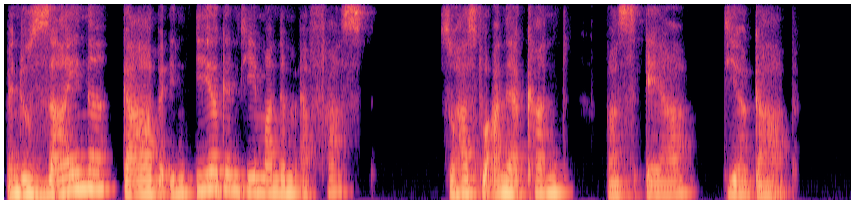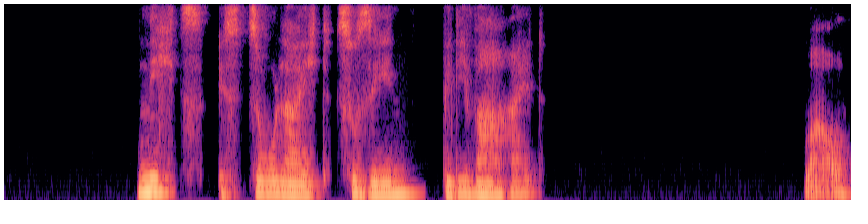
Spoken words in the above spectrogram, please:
Wenn du seine Gabe in irgendjemandem erfasst, so hast du anerkannt, was er dir gab. Nichts ist so leicht zu sehen wie die Wahrheit. Wow.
